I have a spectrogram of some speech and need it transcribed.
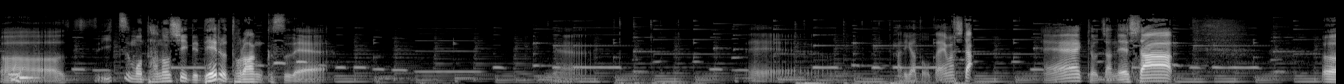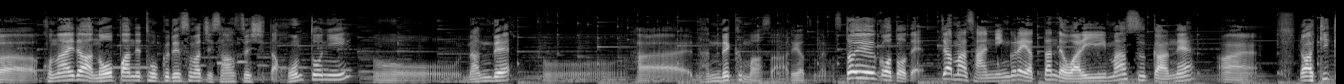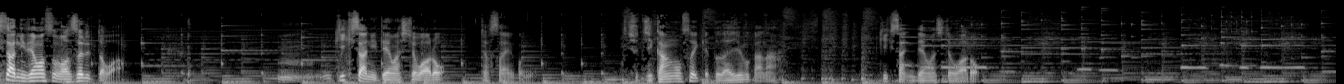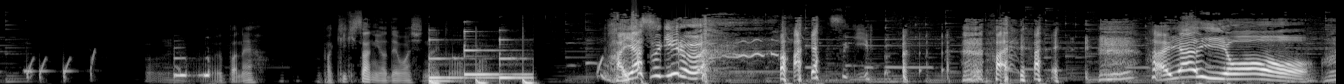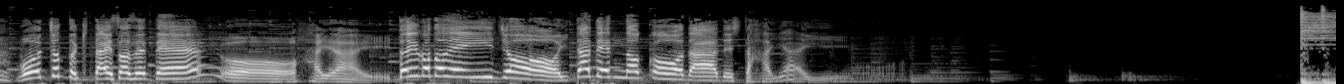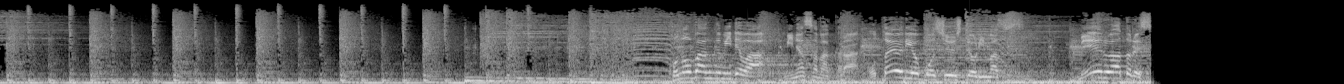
あーいつも楽しいで出るトランクスで。ありがとうございました。えー、きょうちゃんでした。あーこの間はノーパンで特デスマッチ参戦してた。本当に？おーなんで？おーはい。なんで熊さん、ありがとうございます。ということで、じゃあまあ3人ぐらいやったんで終わりますかね。はい。あ、キキさんに電話するの忘れてたわ。うん。キキさんに電話して終わろう。じゃあ最後に。ちょ、時間遅いけど大丈夫かな。キキさんに電話して終わろう。ぱね。やっぱキキさんには電話しないと。早すぎる 早すぎる 早い。早いよもうちょっと期待させてお、早い。ということで以上、板伝のコーナーでした。早い。この番組では皆様からお便りを募集しております。メールアドレス。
